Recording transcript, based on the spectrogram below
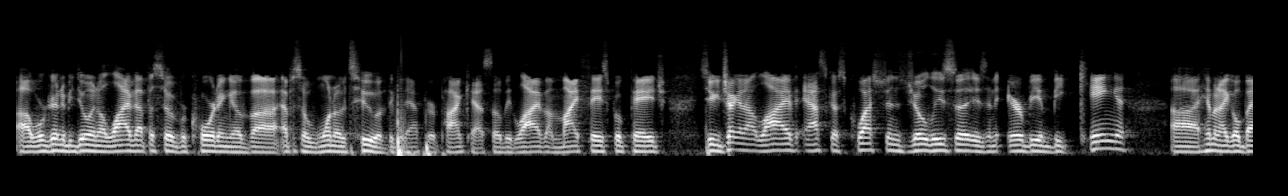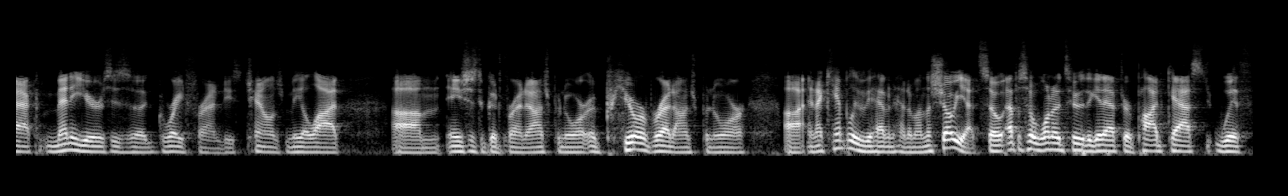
Uh, we're going to be doing a live episode recording of uh, episode 102 of the Get After podcast. That'll be live on my Facebook page. So you can check it out live, ask us questions. Joe Lisa is an Airbnb king. Uh, him and I go back many years. He's a great friend. He's challenged me a lot. Um, and he's just a good friend, an entrepreneur, a purebred entrepreneur. Uh, and I can't believe we haven't had him on the show yet. So, episode 102, the Get After podcast with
